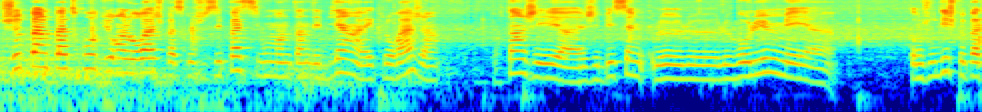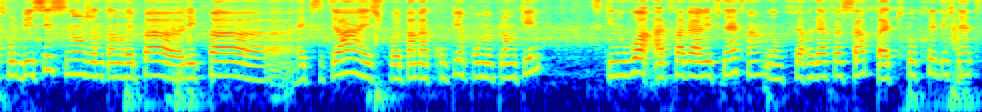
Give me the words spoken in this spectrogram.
Je parle pas trop durant l'orage parce que je sais pas si vous m'entendez bien avec l'orage. Pourtant, j'ai euh, baissé le, volume, mais euh, comme je vous dis, je peux pas trop le baisser, sinon j'entendrai pas euh, les pas, etc. Et je pourrais pas m'accroupir pour me planquer. Ce qui nous voit à travers les fenêtres, hein. donc faire gaffe à ça, pas être trop près des fenêtres.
